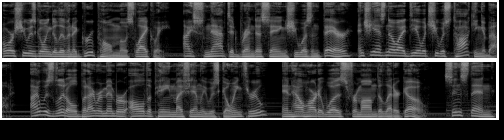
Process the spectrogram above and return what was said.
or she was going to live in a group home most likely. I snapped at Brenda saying she wasn't there and she has no idea what she was talking about. I was little, but I remember all the pain my family was going through and how hard it was for mom to let her go. Since then,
